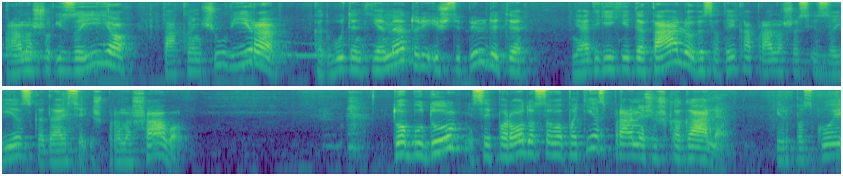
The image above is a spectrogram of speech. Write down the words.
pranašo Izaijo, tą kančių vyrą, kad būtent jame turi išsipildyti netgi iki detalių visą tai, ką pranašas Izaijas kadaise išpranašavo. Tuo būdu jisai parodo savo paties pranešišką galę, Ir paskui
